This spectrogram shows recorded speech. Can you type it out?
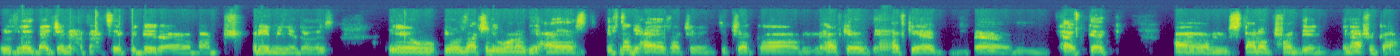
It was led by General Atlantic. We did uh, about twenty million dollars. It, it was actually one of the highest, if not the highest, actually, to check um, healthcare healthcare um, health tech um, startup funding in Africa.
